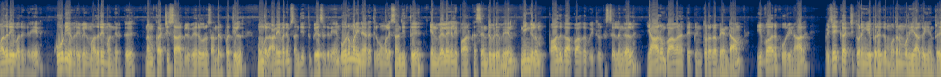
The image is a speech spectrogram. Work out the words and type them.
மதுரை வருகிறேன். கூடிய விரைவில் மதுரை மண்ணிற்கு நம் கட்சி சார்பில் வேறு ஒரு சந்தர்ப்பத்தில் உங்கள் அனைவரையும் சந்தித்து பேசுகிறேன். ஒரு மணி நேரத்தில் உங்களை சந்தித்து என் வேலைகளை பார்க்க சென்று விடுவேன். நீங்களும் பாதுகாப்பாக வீட்டிற்கு செல்லுங்கள். யாரும் வாகனத்தை பின்தொடர வேண்டாம். இவ்வாறு கூறினார். விஜய் கட்சி தொடங்கிய பிறகு முதன்முறையாக இன்று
